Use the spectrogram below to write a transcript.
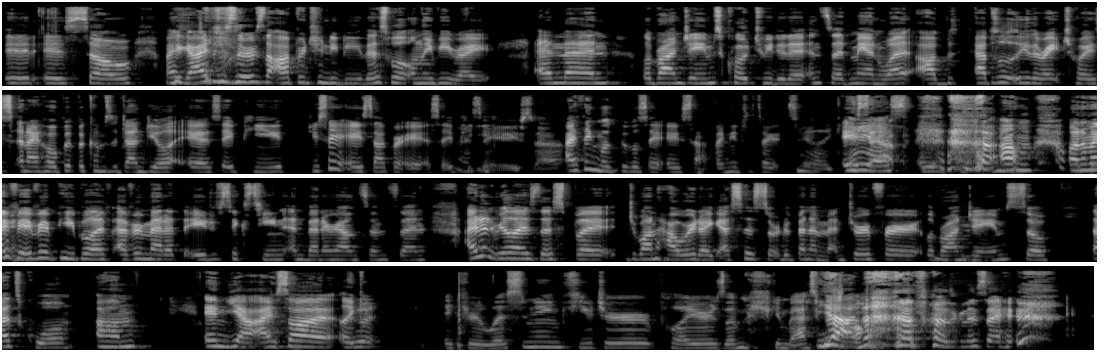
It is so. My guy deserves the opportunity. This will only be right." And then LeBron James quote tweeted it and said, "Man, what? Ob- absolutely the right choice, and I hope it becomes a done deal at ASAP." Do you say ASAP or ASAP? I say ASAP. I think most people say ASAP. I need to start saying like ASAP. ASAP. um, one of my favorite people I've ever met at the age of 16 and been around since then. I didn't realize this, but Juwan Howard, I guess, has sort of been a mentor for LeBron Mhm. James, so that's cool. Um, and yeah, I saw like Like, if you're listening, future players of Michigan basketball, yeah, that's what I was gonna say.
